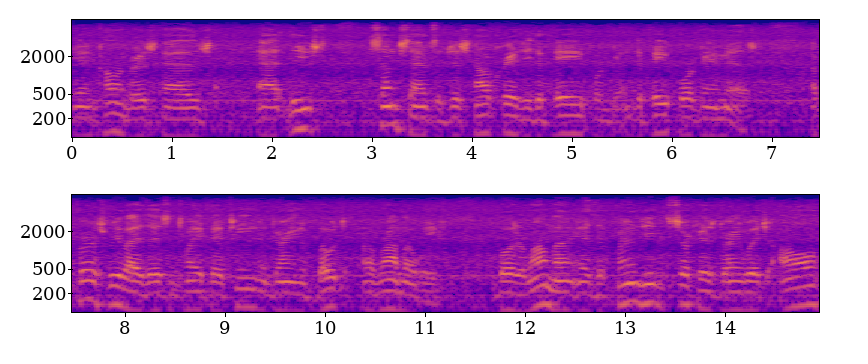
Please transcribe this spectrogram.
in Congress has at least some sense of just how crazy the pay for the pay for game is. I first realized this in 2015 during Vote-A-Rama week. Vote-A-Rama is a frenzied circus during which all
